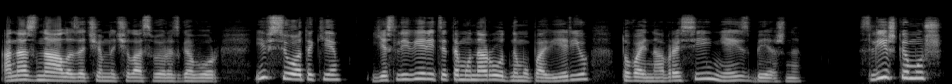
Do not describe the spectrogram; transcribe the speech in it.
Она знала, зачем начала свой разговор, и все-таки... Если верить этому народному поверью, то война в России неизбежна. Слишком уж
